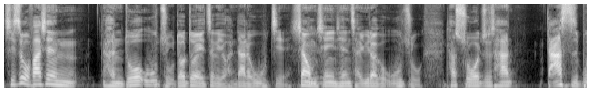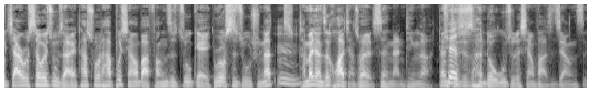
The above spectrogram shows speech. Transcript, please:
其实我发现。很多屋主都对这个有很大的误解。像我们前几天才遇到一个屋主，他说就是他。打死不加入社会住宅，他说他不想要把房子租给弱势族群。那坦白讲，这个话讲出来是很难听了，但这就是很多屋主的想法是这样子。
